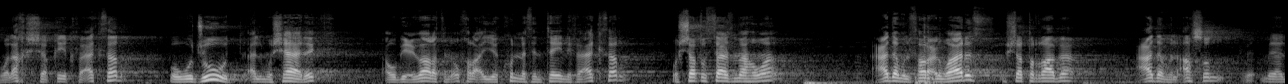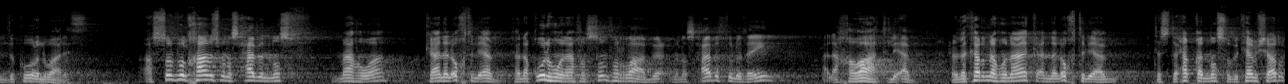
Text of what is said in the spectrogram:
هو الأخ الشقيق فأكثر ووجود المشارك أو بعبارة أخرى أن يكون ثنتين فأكثر والشرط الثالث ما هو؟ عدم الفرع الوارث والشرط الرابع عدم الأصل من الذكور الوارث. الصنف الخامس من أصحاب النصف ما هو؟ كان الأخت لأب. فنقول هنا في الصنف الرابع من أصحاب الثلثين الأخوات لأب. ذكرنا هناك أن الأخت لأب تستحق النصف بكم شرط؟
